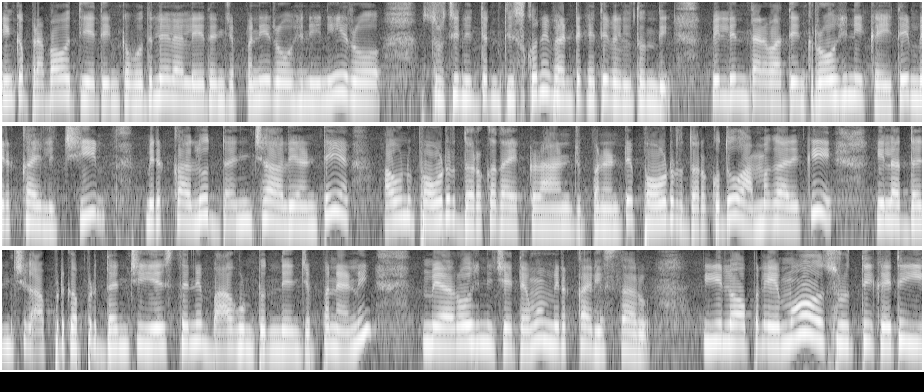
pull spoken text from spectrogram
ఇంకా ప్రభావతి అయితే ఇంకా వదిలేలా లేదని చెప్పని రోహిణిని రో శృతిని ఇద్దరిని తీసుకొని వెంటకైతే వెళ్తుంది. వెళ్ళిన తర్వాత ఇంక రోహిణికి అయితే మిరక్కాయలు ఇచ్చి మిరక్కాయలు దంచాలి అంటే అవును పౌడర్ దొరకదా ఇక్కడ అని చెప్పనంటే పౌడర్ దొరకదు అమ్మగారికి ఇలా దంచి అప్పటికప్పుడు దంచి వేస్తేనే బాగుంటుంది అని చెప్పని అని మీ- రోహిణి చేటేమో మిరక్కాయలు ఇస్తారు. ఈ లోపలేమో శృతికి అయితే ఈ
